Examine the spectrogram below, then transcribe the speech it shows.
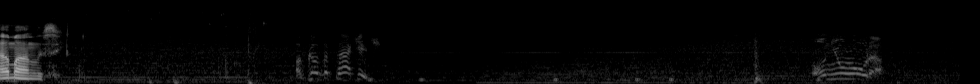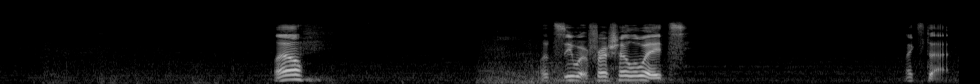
Come on, Lucy. I've got the package. On your order. Well, let's see what fresh hell awaits. Next time.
